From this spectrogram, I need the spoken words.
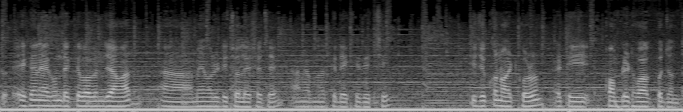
তো এখানে এখন দেখতে পাবেন যে আমার মেমোরিটি চলে এসেছে। আমি আপনাদেরকে দেখিয়ে দিচ্ছি। কিছুক্ষণ ওয়েট করুন, এটি কমপ্লিট হওয়া পর্যন্ত।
